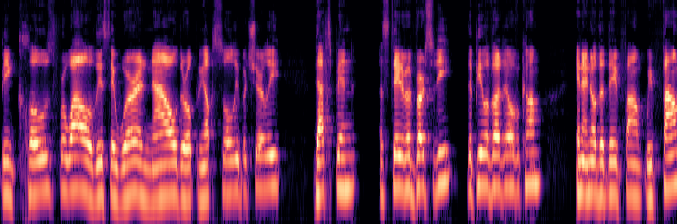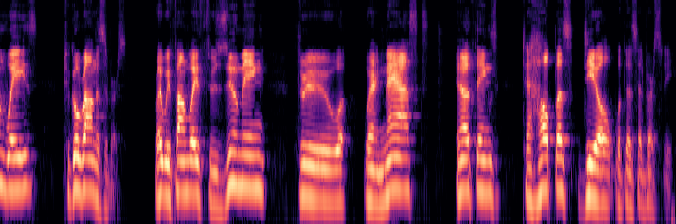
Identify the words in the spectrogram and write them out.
being closed for a while, at least they were, and now they're opening up slowly but surely. That's been a state of adversity that people have had to overcome. And I know that they've found we've found ways to go around this adversity. Right? We've found ways through zooming, through wearing masks, and other things to help us deal with this adversity.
